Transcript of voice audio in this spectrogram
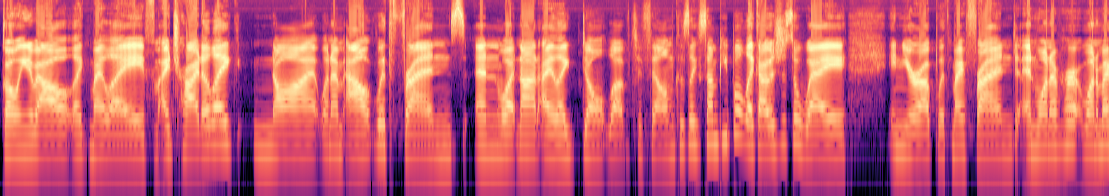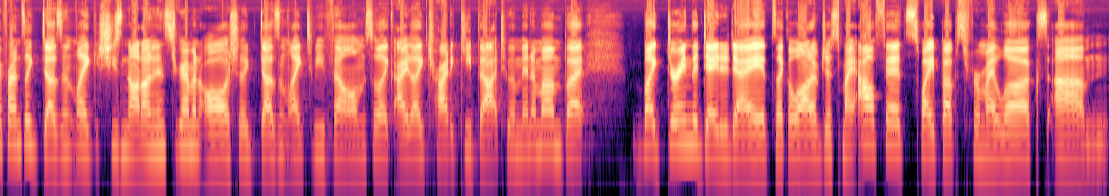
going about like my life. I try to like not when I'm out with friends and whatnot, I like don't love to film because like some people like I was just away in Europe with my friend and one of her one of my friends like doesn't like she's not on Instagram at all. She like doesn't like to be filmed. So like I like try to keep that to a minimum. But like during the day to day, it's like a lot of just my outfits, swipe ups for my looks. Um,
